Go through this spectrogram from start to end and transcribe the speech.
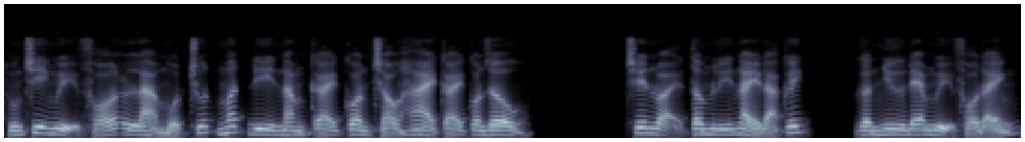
huống chi ngụy phó là một chút mất đi năm cái con cháu hai cái con dâu. Trên loại tâm lý này đả kích gần như đem ngụy phó đánh.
